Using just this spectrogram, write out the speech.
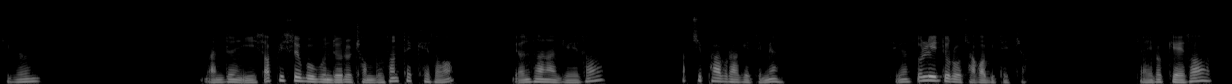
지금 만든 이 서피스 부분들을 전부 선택해서 연산하게 해서 합집합을 하게 되면 지금 솔리드로 작업이 됐죠. 자, 이렇게 해서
